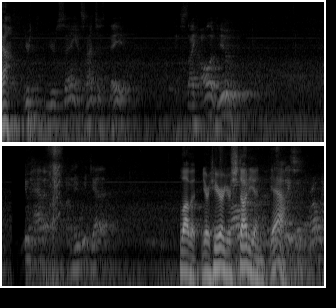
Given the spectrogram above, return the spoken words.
Yeah. You're, you're saying it's not just Dave. It's like all of you. You have it. I mean, we get it. Love it. You're here, you're Growing. studying. Yeah. This place is growing.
